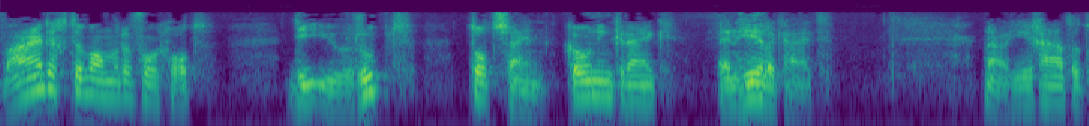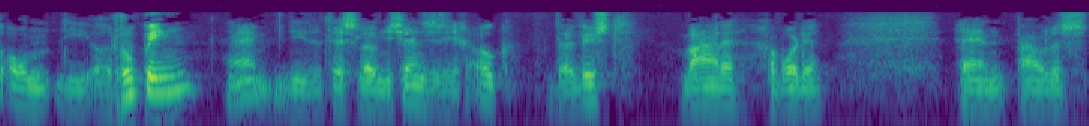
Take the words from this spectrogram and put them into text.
waardig te wandelen voor God, die u roept tot zijn koninkrijk en heerlijkheid. Nou, hier gaat het om die roeping, hè, die de Thessalonicenzen zich ook bewust waren geworden. En Paulus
